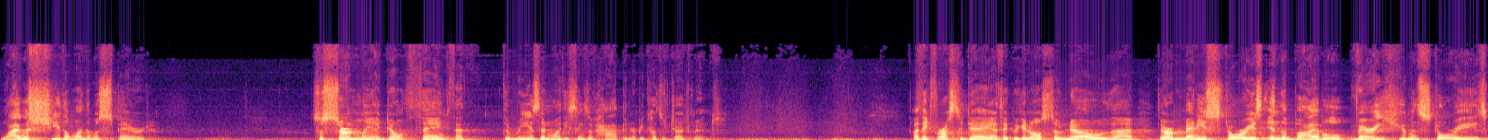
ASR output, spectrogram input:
why was she the one that was spared? So, certainly, I don't think that the reason why these things have happened are because of judgment. I think for us today, I think we can also know that there are many stories in the Bible, very human stories,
